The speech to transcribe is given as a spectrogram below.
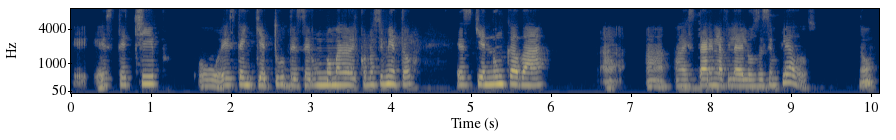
este chip o esta inquietud de ser un nómada del conocimiento, es quien nunca va a, a, estar en la fila de los desempleados, ¿no?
